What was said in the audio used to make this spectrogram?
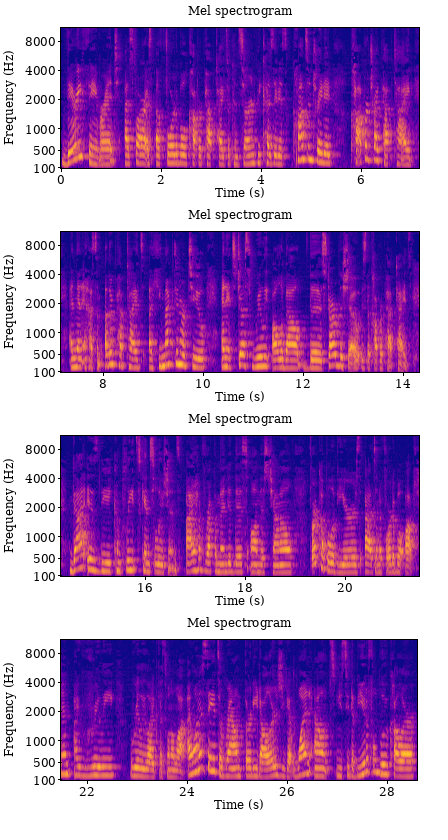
very favorite as far as affordable copper peptides are concerned because it is concentrated copper tripeptide, and then it has some other peptides, a humectin or two, and it's just really all about the star of the show is the copper peptides. That is the complete skin solutions. I have recommended this on this channel for a couple of years as an affordable option. I really, really like this one a lot. I want to say it's around $30. You get one ounce. You see the beautiful blue color.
